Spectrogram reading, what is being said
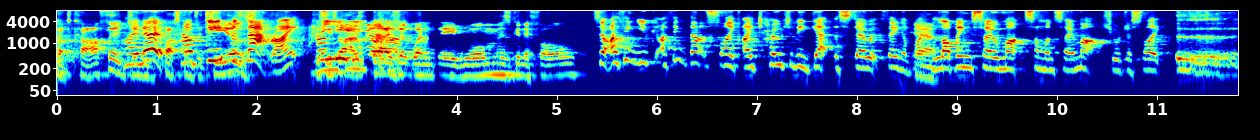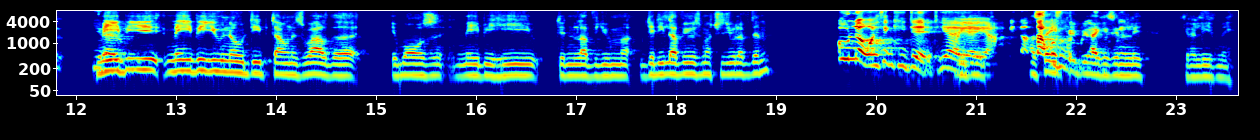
conquered Carthage. I and he know. burst How into deep tears. is that, right? How So deep I is realised that? that one day Rome is going to fall. So I think you I think that's like I totally get the stoic thing of like Yeah. loving so much someone so much. You're just like Ugh, you know. maybe maybe you know deep down as well that it wasn't maybe he didn't love you mu- did he love you as much as you loved him Oh no, I think he did. Yeah, he yeah, did. yeah. I mean, i that, that say he wasn't could be like he's gonna leave gonna leave me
